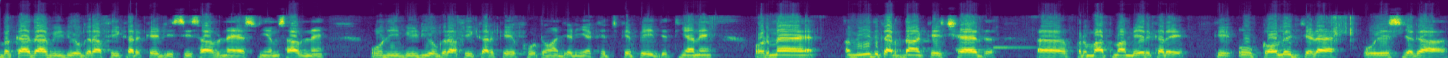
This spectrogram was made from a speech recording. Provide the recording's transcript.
ਬਕਾਇਦਾ ਵੀਡੀਓਗ੍ਰਾਫੀ ਕਰਕੇ ਡੀਸੀ ਸਾਹਿਬ ਨੇ, ਐਸਡੀਐਮ ਸਾਹਿਬ ਨੇ ਉਹਦੀ ਵੀਡੀਓਗ੍ਰਾਫੀ ਕਰਕੇ ਫੋਟੋਆਂ ਜਿਹੜੀਆਂ ਖਿੱਚ ਕੇ ਭੇਜ ਦਿੱਤੀਆਂ ਨੇ। ਔਰ ਮੈਂ ਉਮੀਦ ਕਰਦਾ ਕਿ ਸ਼ਾਇਦ ਪਰਮਾਤਮਾ ਮਿਹਰ ਕਰੇ ਕਿ ਉਹ ਕਾਲਜ ਜਿਹੜਾ ਉਹ ਇਸ ਜਗ੍ਹਾ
